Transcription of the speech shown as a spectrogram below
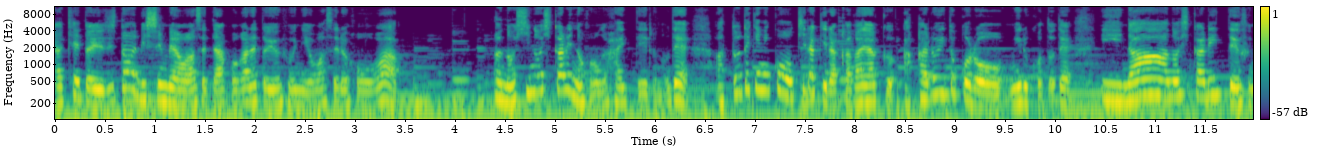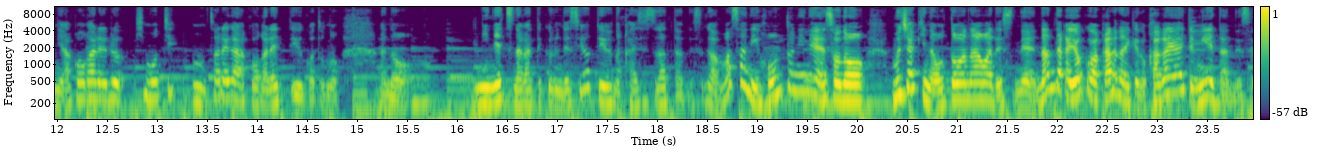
「景」という字と立身弁を合わせて憧れというふうに読ませる方はあの日の光の方が入っているので圧倒的にこうキラキラ輝く明るいところを見ることでいいなああの光っていうふうに憧れる気持ち、うん、それが憧れっていうことのあのにねつながってくるんですよっていうような解説だったんですがまさに本当にねその無邪気な大人はですねなんだかよくわからないけど輝いて見えたんです。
